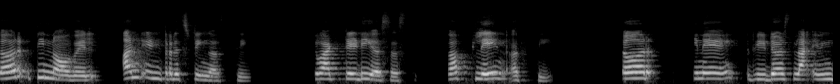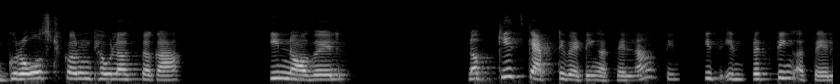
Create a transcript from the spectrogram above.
तर ती नॉवेल अनइंटरेस्टिंग असती किंवा टेडियस असती किंवा प्लेन असती. तर तिने रीडर्सला इनग्रोस्ड करून ठेवलं असतं का? ती नॉवेल नक्कीच कॅप्टिवेटिंग असेल ना? ती नक्कीच इंटरेस्टिंग असेल.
